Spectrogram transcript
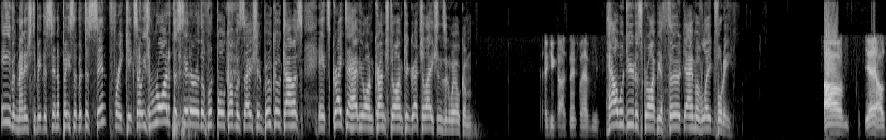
He even managed to be the centrepiece of a dissent free kick. So he's right at the centre of the football conversation. Buku Khamis, it's great to have you on Crunch Time. Congratulations and welcome. Thank you, guys. Thanks for having me. How would you describe your third game of league footy? Um, yeah, I was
